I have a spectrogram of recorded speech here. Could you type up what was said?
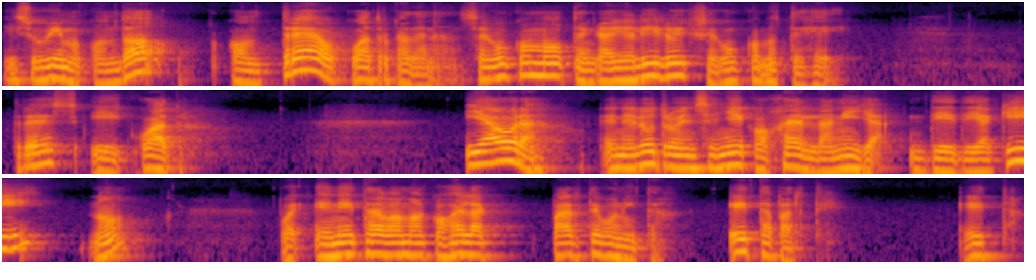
y subimos con dos con tres o cuatro cadenas según como tengáis el hilo y según como tejéis. Tres y cuatro. Y ahora en el otro enseñé coger la anilla desde aquí, ¿no? Pues en esta vamos a coger la parte bonita, esta parte, esta.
